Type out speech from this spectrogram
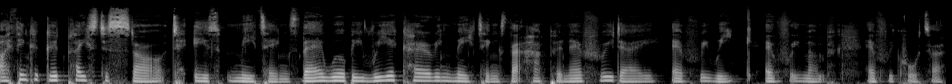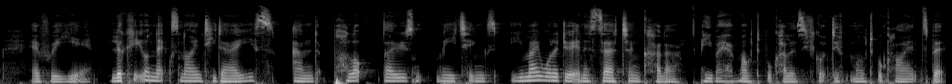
I think a good place to start is meetings. There will be reoccurring meetings that happen every day, every week, every month, every quarter, every year. Look at your next 90 days and plot those meetings. You may want to do it in a certain color. You may have multiple colors if you've got different multiple clients, but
